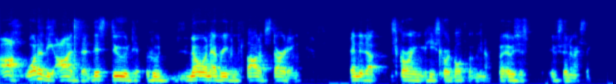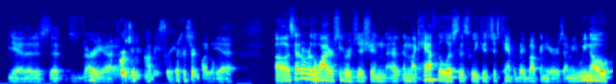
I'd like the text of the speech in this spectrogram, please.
oh, what are the odds that this dude who no one ever even thought of starting ended up scoring? He scored both of them, you know. But it was just it was interesting. Yeah, that is that's very uh, fortunate, obviously, for certain people. Yeah. Uh, let's head over to the wide receiver position, uh, and like half the list this week is just Tampa Bay Buccaneers. I mean, we know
